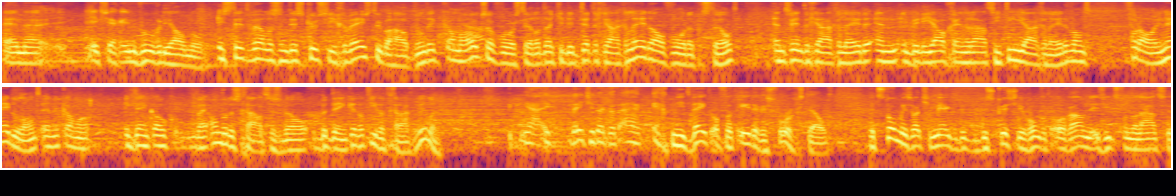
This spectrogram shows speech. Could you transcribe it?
En uh, ik zeg invoeren die handel. Is dit wel eens een discussie geweest überhaupt? Want ik kan me ook zo voorstellen dat je dit 30 jaar geleden al voor hebt gesteld. En 20 jaar geleden en binnen jouw generatie 10 jaar geleden. Want vooral in Nederland. En ik kan me, ik denk ook bij andere schaatsers wel bedenken dat die dat graag willen. Ja, ik, weet je dat ik dat eigenlijk echt niet weet of dat eerder is voorgesteld. Het stom is wat je merkt, de discussie rond het allround is iets van de laatste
